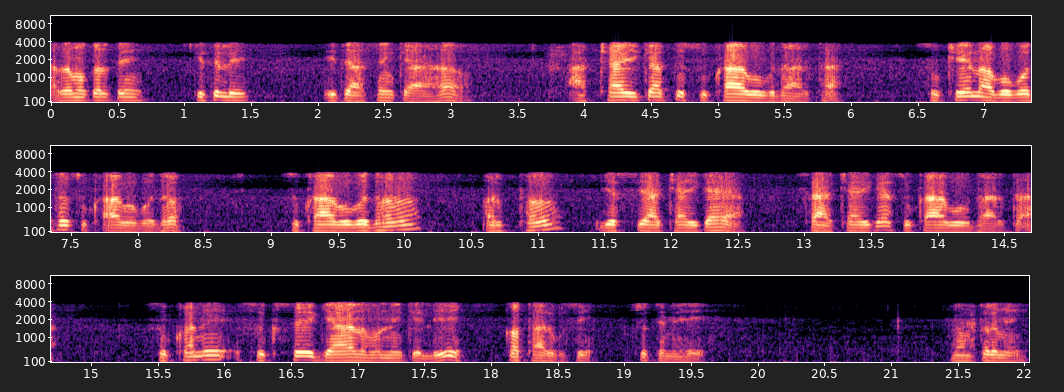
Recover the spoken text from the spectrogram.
आरंभ करते हैं। किस लिए? इतिहास क्या आख्यायिका तो सुखावबोधार्था। सुखे न अवबोध, सुखावबोध। सुखावबोध अर्थ यख्यायिका साख्यायिका सुखावबोधार्था। सुख ने, सुख से ज्ञान होने के लिए कथा रूप से सूत्र में है। मंत्र में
